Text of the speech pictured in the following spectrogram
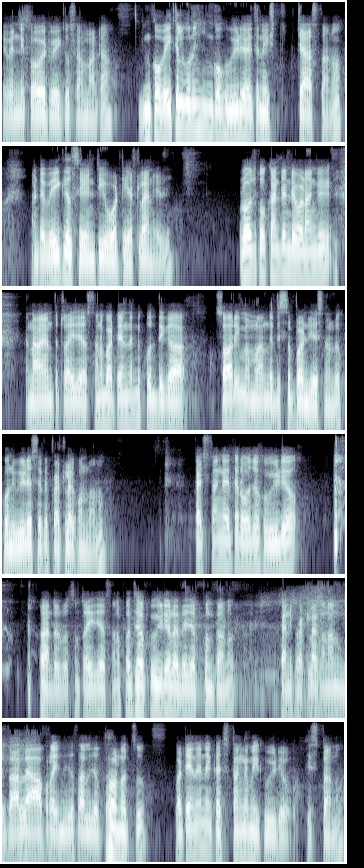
ఇవన్నీ కోవిడ్ వెహికల్స్ అన్నమాట. ఇంకో వెహికల్ గురించి ఇంకొక వీడియో అయితే నెక్స్ట్ చేస్తాను. అంటే వెహికల్స్ ఏంటి వాటి ఎట్లా అనేది. రోజుకు కంటెంట్ ఇవ్వడానికి నా ఎంత ట్రై చేస్తాను. బట్ ఏంటంటే కొద్దిగా సారీ మిమ్మల్ని అందరూ డిసప్పాయింట్ చేసినందుకు కొన్ని వీడియోస్ అయితే పెట్టలేకున్నాను. ఖచ్చితంగా అయితే రోజు ఒక వీడియో హండ్రెడ్ పర్సెంట్ ట్రై చేస్తాను. ప్రతి ఒక్క వీడియోలో అదే చెప్తుంటాను. కానీ పెట్టలేకున్నాను. మీకు దానిలో ఆపరా ఎన్ని సార్లు చెప్తా ఉండొచ్చు. బట్ ఏంటంటే నేను ఖచ్చితంగా మీకు వీడియో ఇస్తాను.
